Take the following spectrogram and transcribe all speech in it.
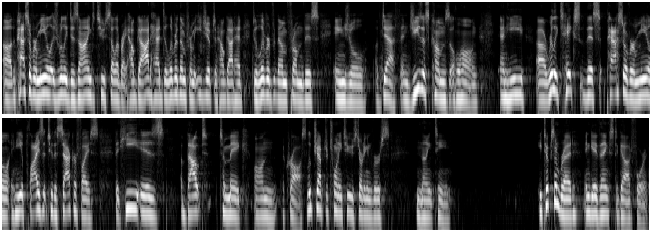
uh, the Passover meal is really designed to celebrate how God had delivered them from Egypt and how God had delivered them from this angel of death. And Jesus comes along and he uh, really takes this Passover meal and he applies it to the sacrifice that he is about to make on the cross. Luke chapter 22, starting in verse 19. He took some bread and gave thanks to God for it.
